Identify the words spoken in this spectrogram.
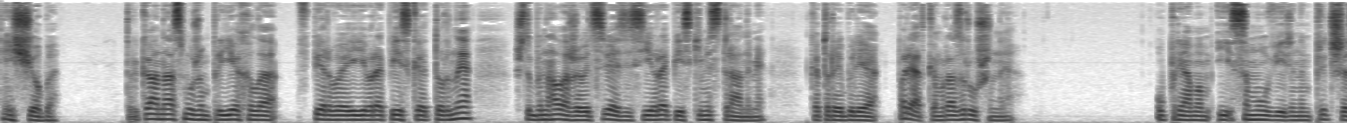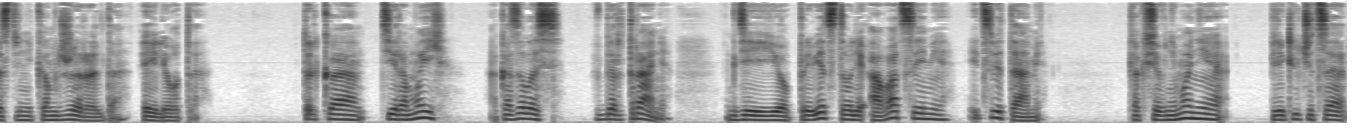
Еще бы. Только она с мужем приехала в первое европейское турне, чтобы налаживать связи с европейскими странами, которые были порядком разрушены упрямым и самоуверенным предшественником Джеральда Эллиота. Только Тира Мэй оказалась в Бертране, где ее приветствовали овациями и цветами. Как все внимание переключится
